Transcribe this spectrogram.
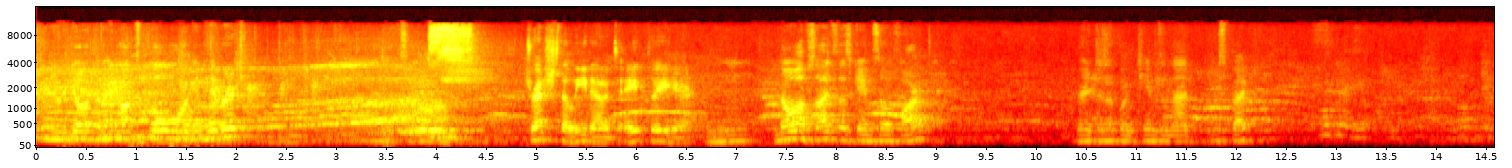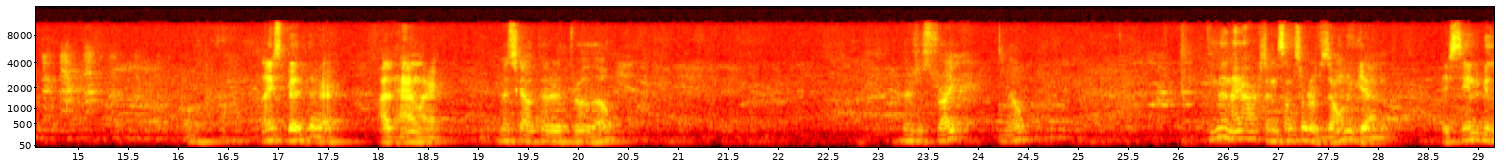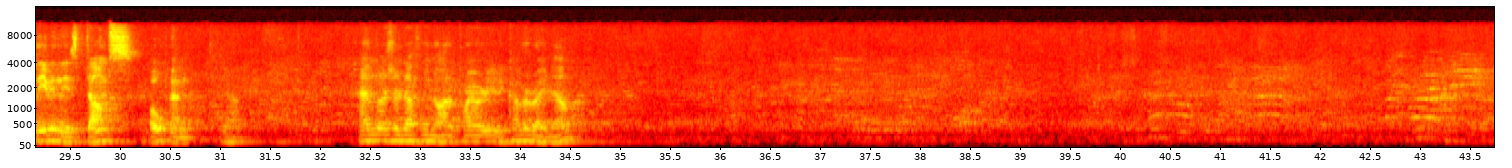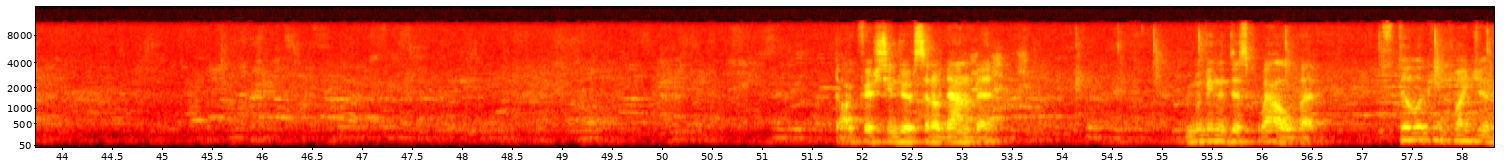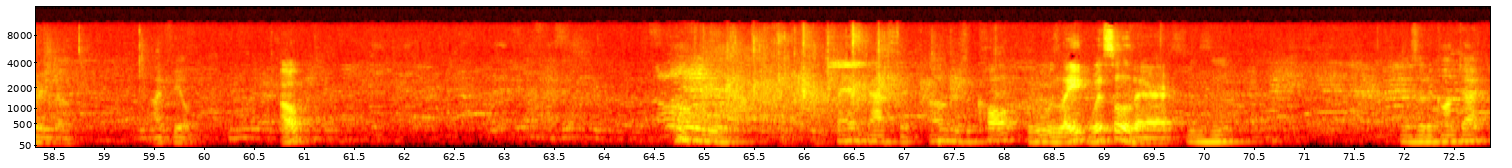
Here we go with the Nighthawks pull. Morgan Hibbert. Stretch the lead out to 8 3 here. Mm-hmm. No offsides this game so far. Very disciplined teams in that respect. Nice bid there by the handler. Miscalculated throw though. There's a strike. Nope. Even the Nighthawks are in some sort of zone again. They seem to be leaving these dumps open. Yeah. Handlers are definitely not a priority to cover right now. Dogfish seem to have settled down a bit. Moving the disc well, but Still looking quite jittery though. I feel. oh, Oh, fantastic. Oh, there's a call. ooh, late whistle there. Mm-hmm. Is it a contact?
